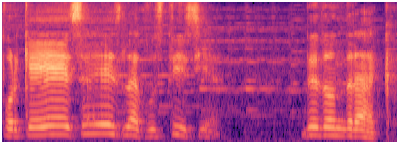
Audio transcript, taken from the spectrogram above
Porque esa es la justicia de Don Drac.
